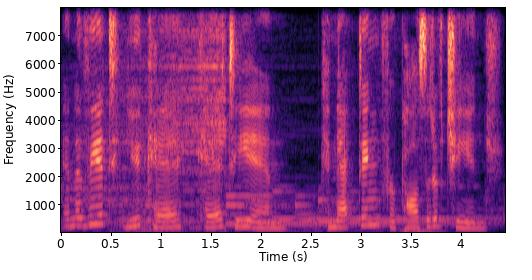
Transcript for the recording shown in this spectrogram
Innovate UK KTN, connecting for positive change.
